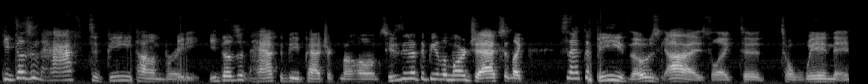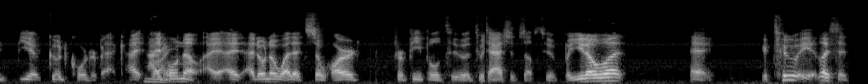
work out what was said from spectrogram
he doesn't have to be Tom Brady. He doesn't have to be Patrick Mahomes. He doesn't have to be Lamar Jackson. Like he doesn't have to be those guys like to to win and be a good quarterback. I, I don't know. I, I I don't know why that's so hard for people to to attach themselves to. But you know what? Hey, you're two. Listen,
